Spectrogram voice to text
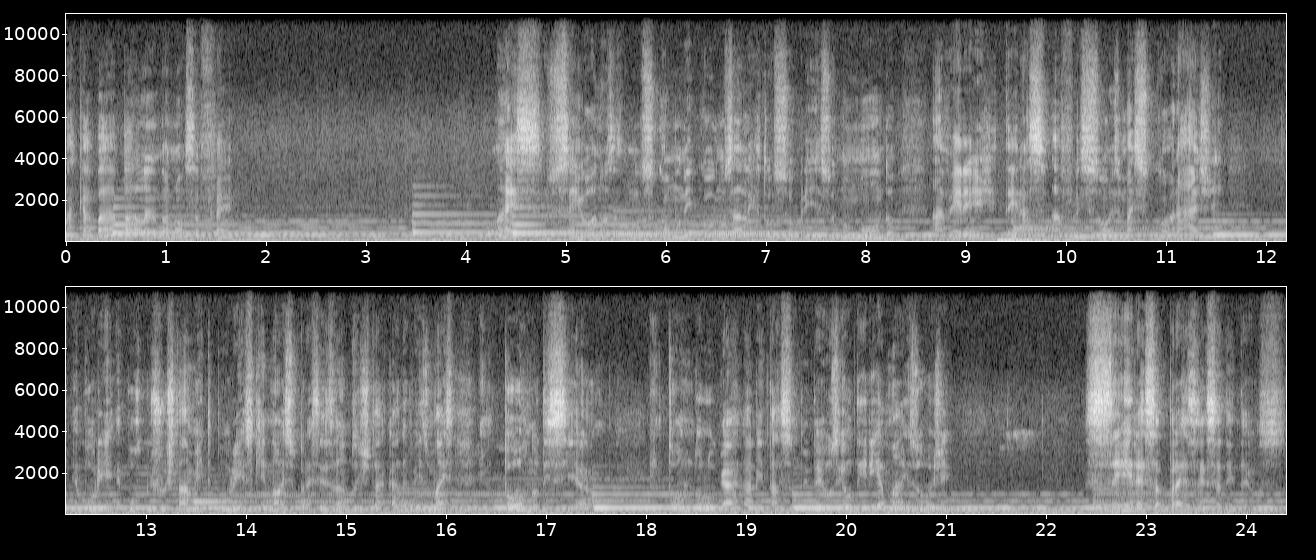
acabar abalando a nossa fé. Mas o Senhor nos, nos comunicou, nos alertou sobre isso. No mundo havereis de ter as aflições, mas coragem. É, por, é por, justamente por isso que nós precisamos estar cada vez mais em torno de Sião, em torno do lugar da habitação de Deus, e eu diria mais hoje ser essa presença de Deus.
